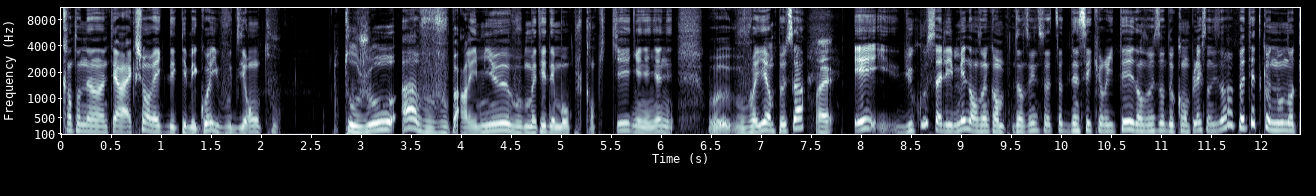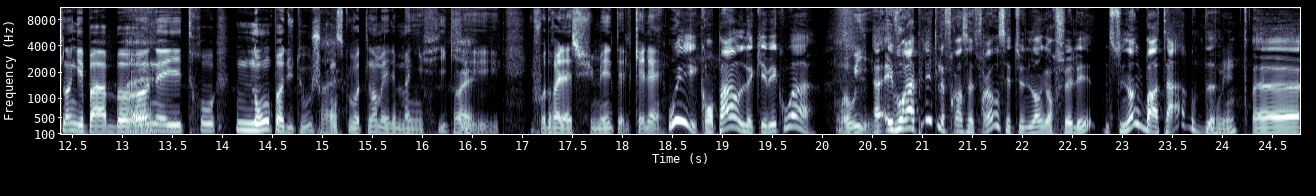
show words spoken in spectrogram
quand on est en interaction avec des Québécois, ils vous diront tout, toujours « Ah, vous, vous parlez mieux, vous mettez des mots plus compliqués, gna, gna, gna. Vous, vous voyez un peu ça Ouais. Et du coup, ça les met dans, un, dans une sorte d'insécurité, dans une sorte de complexe, en disant Ah, Peut-être que nous, notre langue n'est pas bonne, elle est trop... » Non, pas du tout. Je Ouais. pense que votre langue, elle est magnifique Ouais. et il faudrait l'assumer telle qu'elle est. Oui, qu'on parle le québécois. Ouais, oui. Euh, et vous rappelez que le français de France est une langue orpheline, c'est une langue bâtarde, oui. euh,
